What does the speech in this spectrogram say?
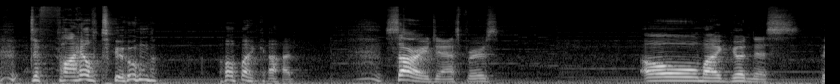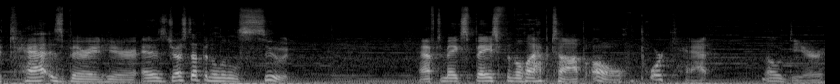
Defile tomb? Oh my god. Sorry, Jaspers. Oh my goodness. The cat is buried here and is dressed up in a little suit. Have to make space for the laptop. Oh, poor cat. Oh dear.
